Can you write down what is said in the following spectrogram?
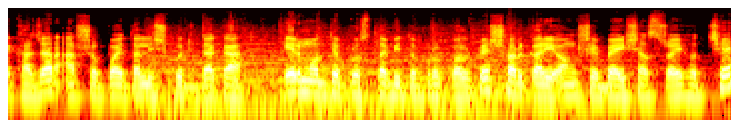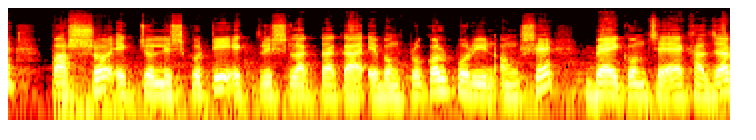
এক হাজার আটশো পঁয়তাল্লিশ কোটি টাকা। এর মধ্যে প্রস্তাবিত প্রকল্পে সরকারি অংশে ব্যয় সাশ্রয় হচ্ছে পাঁচশো একচল্লিশ কোটি একত্রিশ লাখ টাকা এবং প্রকল্প ঋণ অংশে ব্যয় কমছে এক হাজার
